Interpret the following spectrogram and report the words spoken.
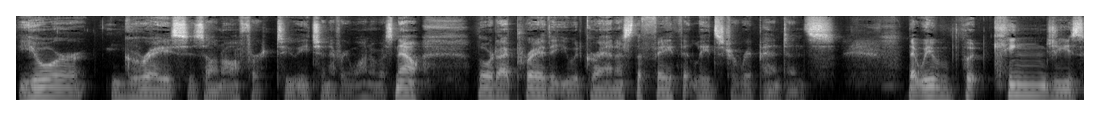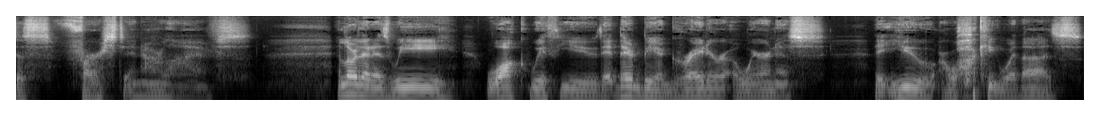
Your grace is on offer to each and every one of us. Now, Lord, I pray that you would grant us the faith that leads to repentance, that we would put King Jesus first in our lives. And Lord, that as we walk with you, that there'd be a greater awareness that you are walking with us.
